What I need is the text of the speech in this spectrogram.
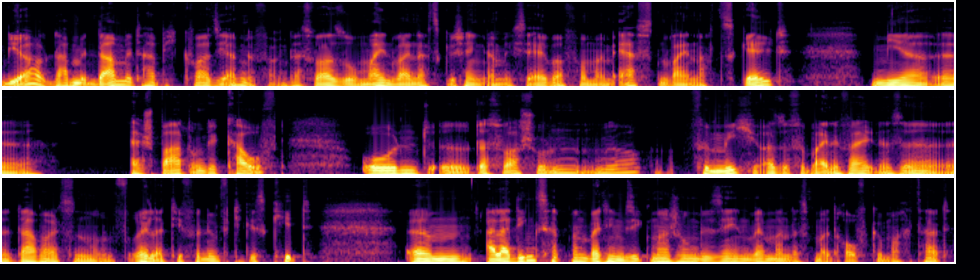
ja, damit, damit habe ich quasi angefangen. Das war so mein Weihnachtsgeschenk an mich selber von meinem ersten Weihnachtsgeld mir äh, erspart und gekauft. Und äh, das war schon ja, für mich, also für meine Verhältnisse, äh, damals ein relativ vernünftiges Kit. Ähm, allerdings hat man bei dem Sigma schon gesehen, wenn man das mal drauf gemacht hat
